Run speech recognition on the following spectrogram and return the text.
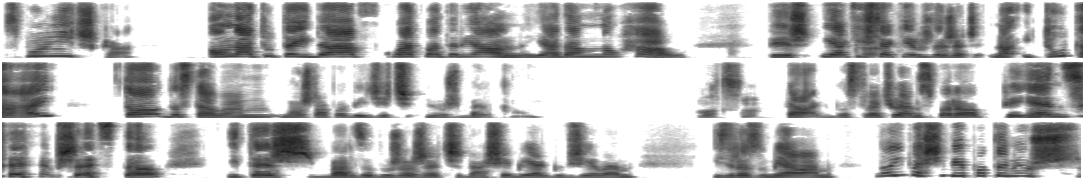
Wspólniczka. Ona tutaj da wkład materialny, ja dam know-how, wiesz, jakieś tak. takie różne rzeczy. No i tutaj to dostałam, można powiedzieć, już belką. Mocno. Tak, bo straciłam sporo pieniędzy przez to i też bardzo dużo rzeczy na siebie jakby wzięłam i zrozumiałam. No i właściwie potem już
